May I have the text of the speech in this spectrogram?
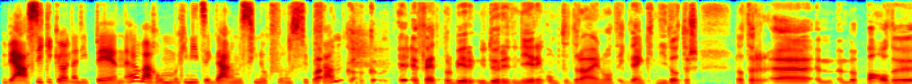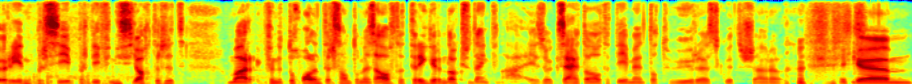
ja, zie ik uit naar die pijn? Hè? Waarom geniet ik daar misschien ook voor een stuk Maar van? In feite probeer ik nu de redenering om te draaien, want ik denk niet dat er, dat er eh, een, een bepaalde reden per se, per definitie achter zit. Maar ik vind het toch wel interessant om mezelf te triggeren, dat ik zo denk van, ah, zo, ik zeg het dan altijd tegen mijn tatoeëur, eh, Squid, shout-out. ik, ehm, eh,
